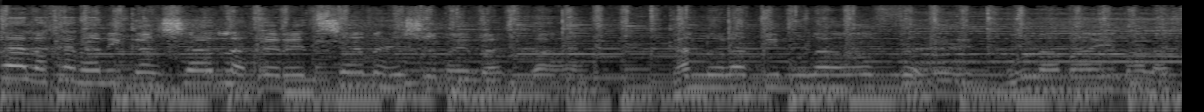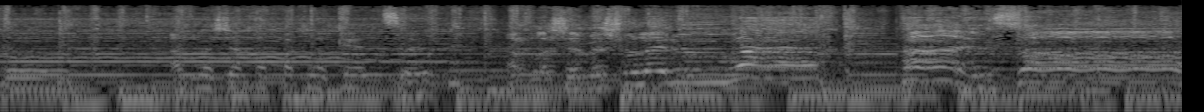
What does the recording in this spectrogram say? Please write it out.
ולכן אני כאן שר לך ארץ שמש ומברכה כאן נולדתי מול האופק, מול המים על החור לשחף אך לקצב, אך לשמש ולרוח האינסוף.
